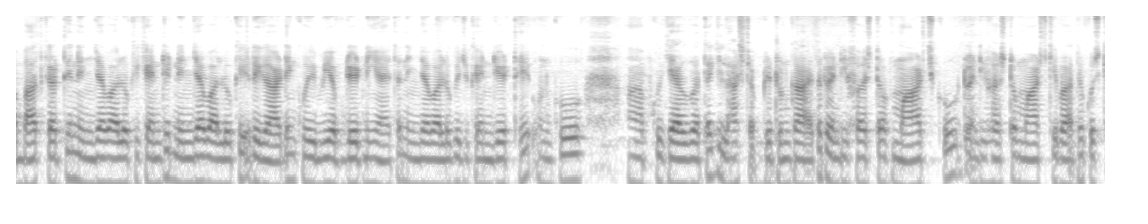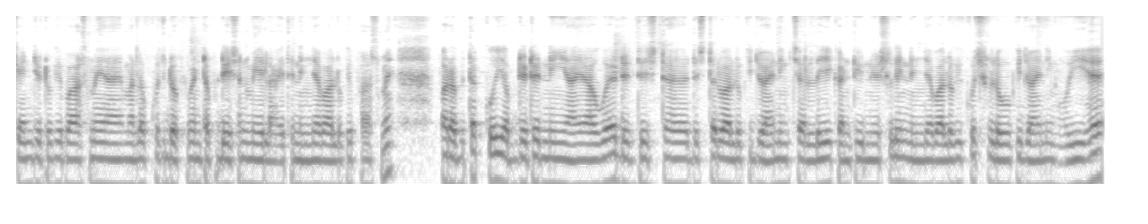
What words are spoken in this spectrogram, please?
अब बात करते हैं निंजा वालों के। कैंडिडेट निंजा वालों के रिगार्डिंग कोई भी अपडेट नहीं आया था। निंजा वालों के जो कैंडिडेट थे, उनको आपको क्या हुआ था कि लास्ट अपडेट उनका आया था ट्वेंटी फ़र्स्ट ऑफ़ मार्च को। ट्वेंटी फ़र्स्ट ऑफ़ मार्च के बाद में कुछ कैंडिडेटों के पास में आया मतलब कुछ डॉक्यूमेंट अपडेशन मेल आए थे निंजा वालों के पास में। पर अभी तक कोई अपडेटेड नहीं आया हुआ है। डिजिटल वालों की ज्वाइनिंग चल रही है कंटिन्यूसली निंजा वालों की कुछ लोगों की ज्वाइनिंग हुई है,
